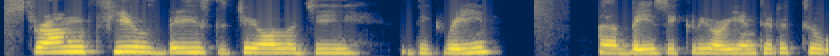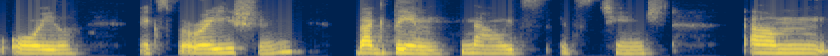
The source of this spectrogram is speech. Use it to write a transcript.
strong field-based geology degree, uh, basically oriented to oil exploration. Back then, now it's it's changed. Um,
